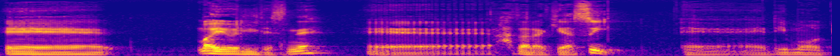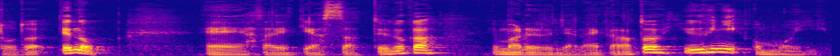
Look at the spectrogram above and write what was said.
えーまあ、よりですね、えー、働きやすい、え、リモートでの、え、働きやすさっていうのが生まれるんじゃないかなというふうに思い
